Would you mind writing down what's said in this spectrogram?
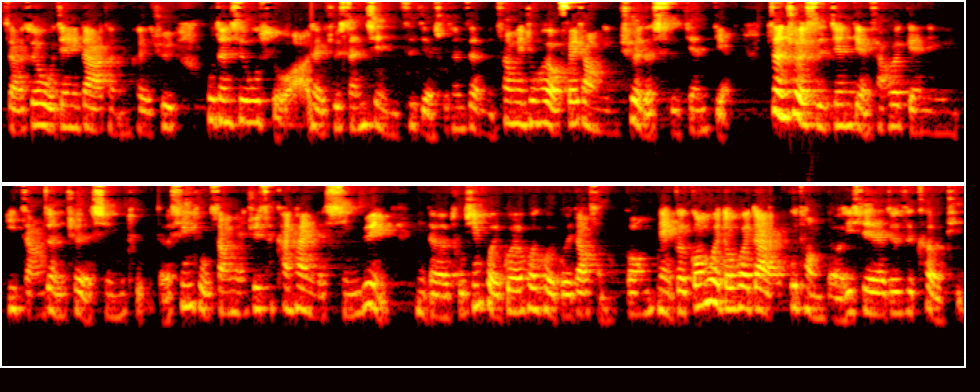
在。所以我建议大家可能可以去户政事务所啊，可以去申请你自己的出生证明，上面就会有非常明确的时间点，正确的时间点才会给你一张正确的星图的星图上面去看看你的行运，你的土星回归会回归到什么宫，每个宫位都会带来不同的一些就是课题。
